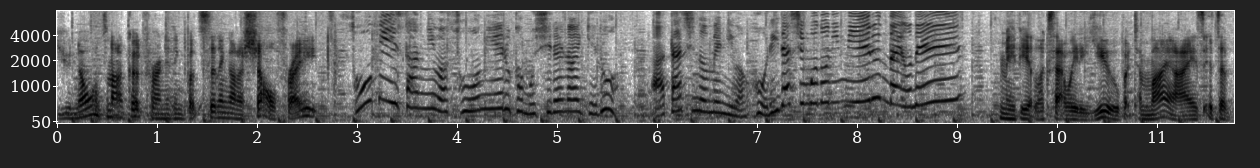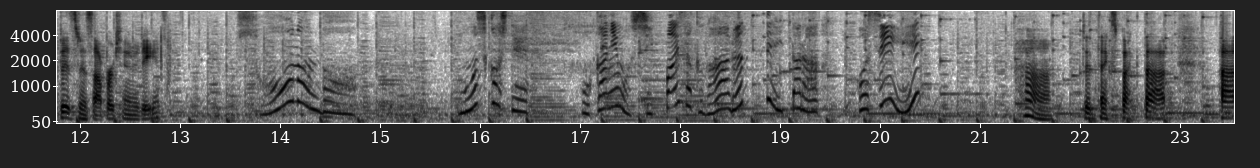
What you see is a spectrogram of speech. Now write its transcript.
you know it's not good for anything but sitting on a shelf, right? ソフィーさんにはそう見えるかもしれないけど私の目には掘り出し物に見えるんだよね Maybe it looks that way to you, but to my eyes, it's a business opportunity. そうなんだもしかして 他にも失敗作があるって言ったら欲しい Huh, didn't expect that. Uh,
